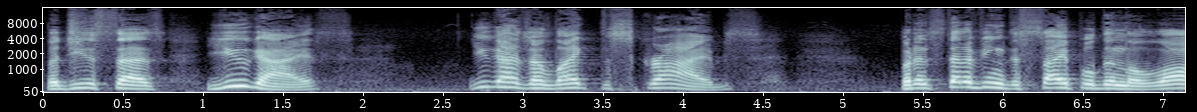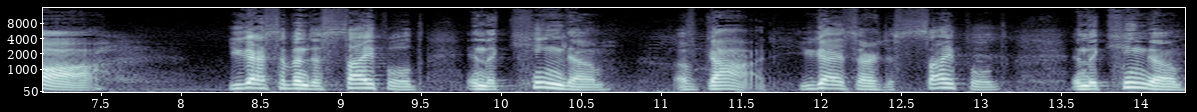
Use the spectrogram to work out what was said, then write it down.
But Jesus says, You guys, you guys are like the scribes, but instead of being discipled in the law, you guys have been discipled in the kingdom of God. You guys are discipled in the kingdom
